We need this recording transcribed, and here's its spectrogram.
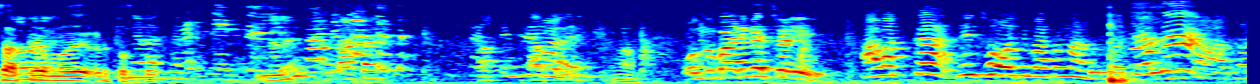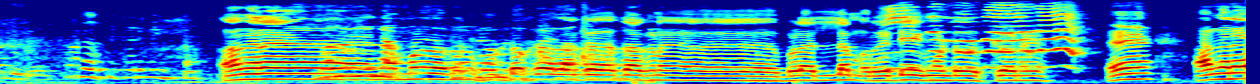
ഷർട്ട് നമ്മൾ പാടി വെച്ചളി അങ്ങനെ നമ്മൾ ഫുഡൊക്കെ ഇതാക്ക- ഇതാക്കണ ഇവിടെ എല്ലാം റെഡി ആയിക്കൊണ്ട് വെക്കാണ്. ഏ അങ്ങനെ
